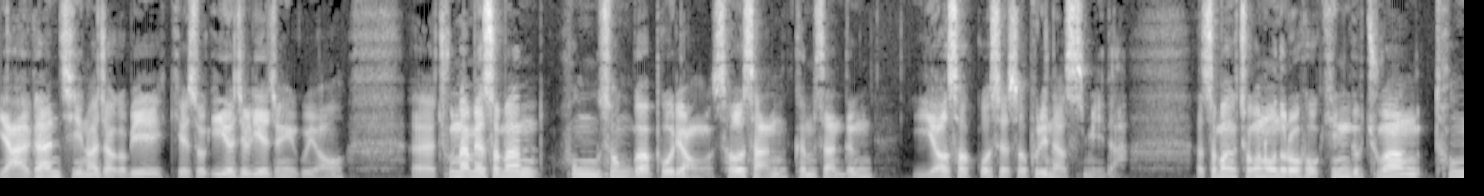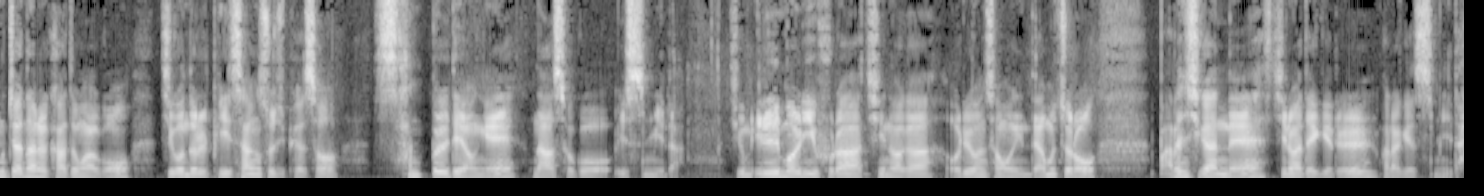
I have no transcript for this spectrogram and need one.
야간 진화 작업이 계속 이어질 예정이고요. 충남에서만 홍성과 보령, 서산, 금산 등 6곳에서 불이 났습니다. 소방청은 오늘 오후 긴급 중앙 통제단을 가동하고 직원들을 비상 소집해서 산불 대응에 나서고 있습니다. 지금 일몰 이후라 진화가 어려운 상황인데 아무쪼록 빠른 시간 내에 진화되기를 바라겠습니다.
